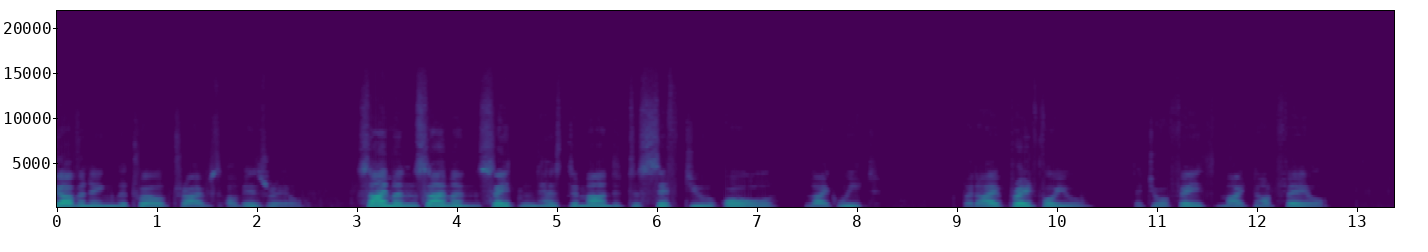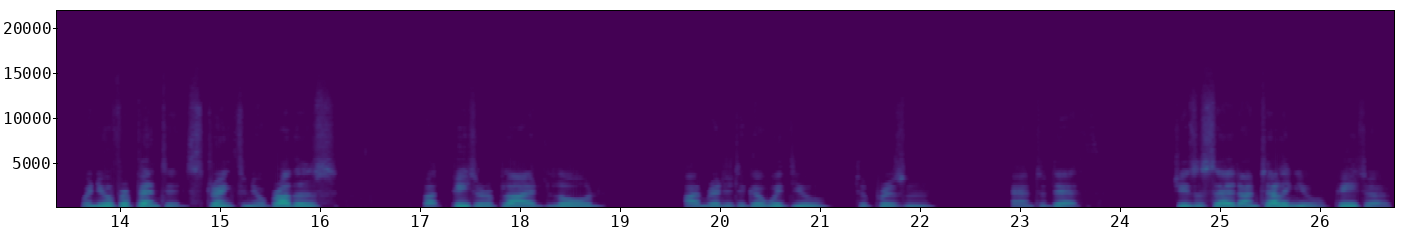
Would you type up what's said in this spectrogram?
governing the twelve tribes of Israel. Simon, Simon, Satan has demanded to sift you all like wheat. But I have prayed for you that your faith might not fail. When you have repented, strengthen your brothers. But Peter replied, Lord, I am ready to go with you to prison and to death. Jesus said, I'm telling you, Peter,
